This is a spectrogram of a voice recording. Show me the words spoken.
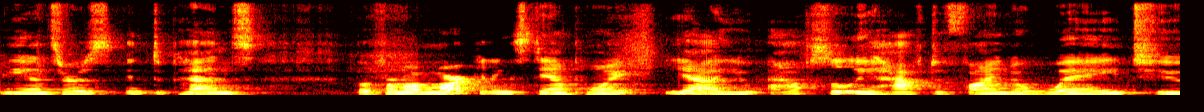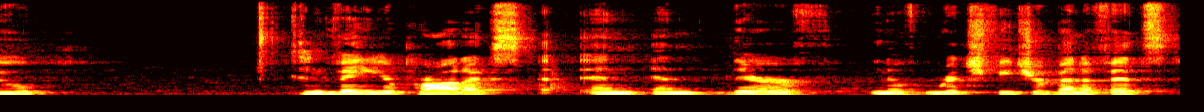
the answer is it depends. But from a marketing standpoint, yeah, you absolutely have to find a way to convey your products and and their you know rich feature benefits.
